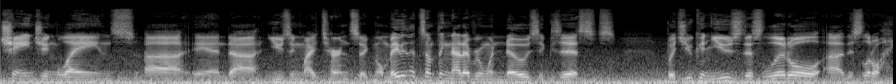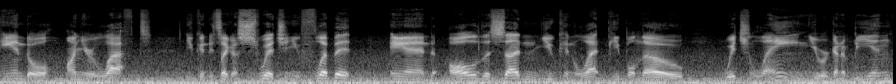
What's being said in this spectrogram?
changing lanes uh, and uh, using my turn signal. Maybe that's something not everyone knows exists, but you can use this little uh, this little handle on your left. You can it's like a switch, and you flip it, and all of a sudden you can let people know which lane you are going to be in,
